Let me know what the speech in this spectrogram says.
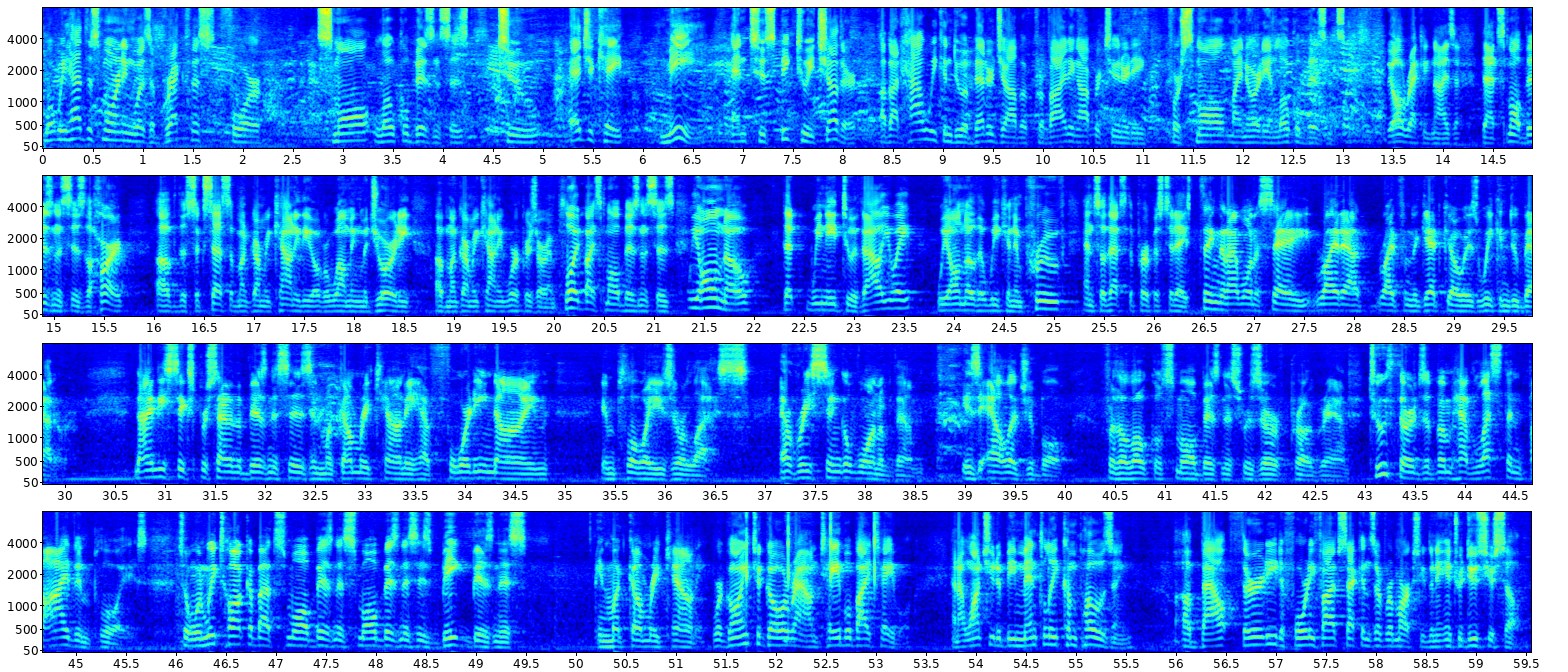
What we had this morning was a breakfast for small local businesses to educate me and to speak to each other about how we can do a better job of providing opportunity for small, minority, and local business. We all recognize that small business is the heart of the success of Montgomery County. The overwhelming majority of Montgomery County workers are employed by small businesses. We all know that we need to evaluate. We all know that we can improve, and so that's the purpose today. thing that I want to say right out, right from the get-go is we can do better. 96% of the businesses in Montgomery County have 49 employees or less. Every single one of them is eligible for the local small business reserve program. Two-thirds of them have less than five employees. So when we talk about small business, small business is big business in Montgomery County. We're going to go around table by table, and I want you to be mentally composing about 30 to 45 seconds of remarks. You're going to introduce yourself.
